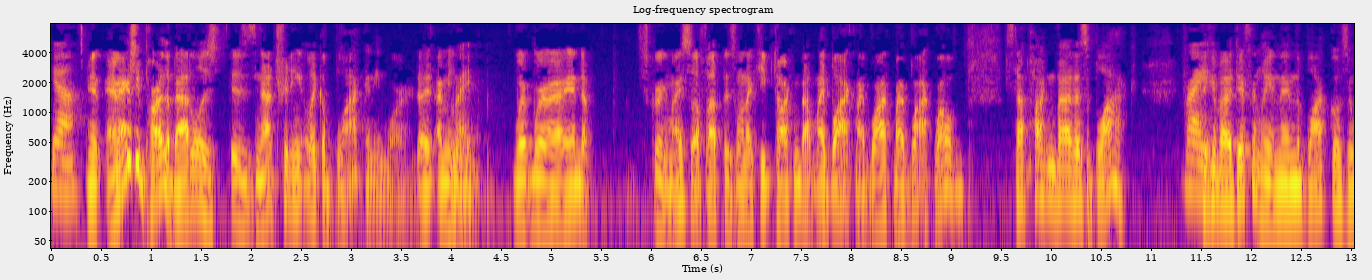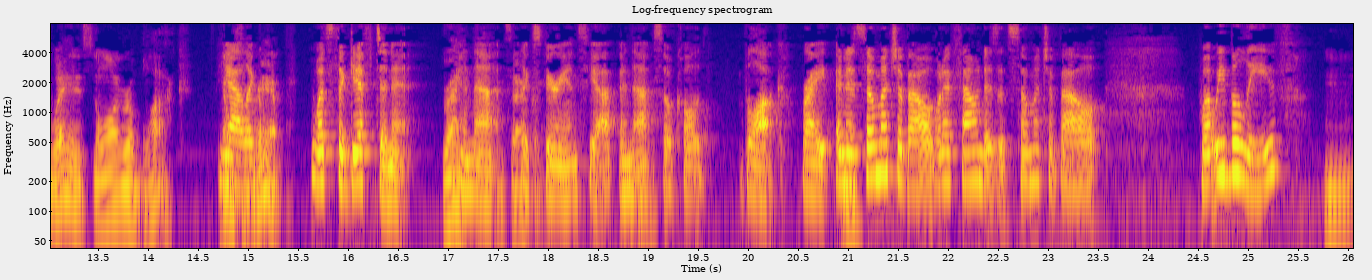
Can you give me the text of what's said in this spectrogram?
Yeah. And, and actually, part of the battle is is not treating it like a block anymore. I, I mean, Right. where, where I end up screwing myself up is when I keep talking about my block, my block, my block. Well, stop talking about it as a block. Right. Think about it differently, and then the block goes away, and it's no longer a block. Now Yeah, like ramp. what's the gift in it? Right, In that exactly. experience, yeah, in that so-called block, right? And it's so much about what I found is it's so much about what we believe. Hmm.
